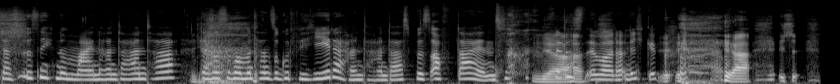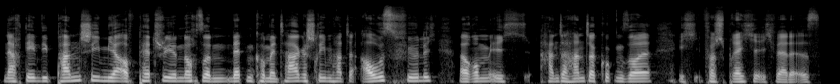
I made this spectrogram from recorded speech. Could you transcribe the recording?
Das ist nicht nur mein Hunter Hunter, das ja. ist momentan so gut wie jeder Hunter Hunter, bis auf deins. Ja. das immer noch nicht geguckt Ja, ich, nachdem die Punchy mir auf Patreon noch so einen netten Kommentar geschrieben hatte, ausführlich, warum ich Hunter Hunter gucken soll, ich verspreche, ich werde es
